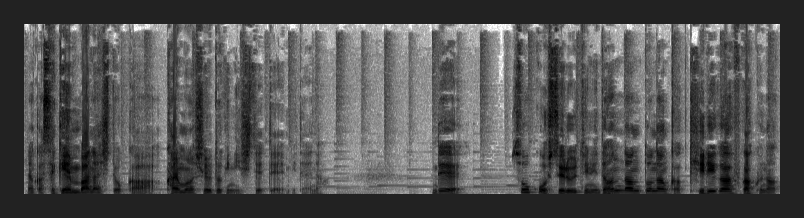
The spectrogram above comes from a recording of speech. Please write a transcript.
なんか世間話とか買い物してる時にしてて、みたいな。で、そうこうしてるうちにだんだんとなんか霧が深くなっ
